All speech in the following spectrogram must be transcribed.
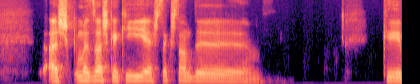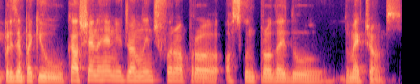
acho, mas acho que aqui esta questão de que, por exemplo, aqui o Kyle Shanahan e o John Lynch foram ao, pro, ao segundo Pro Day do, do Mac Jones.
